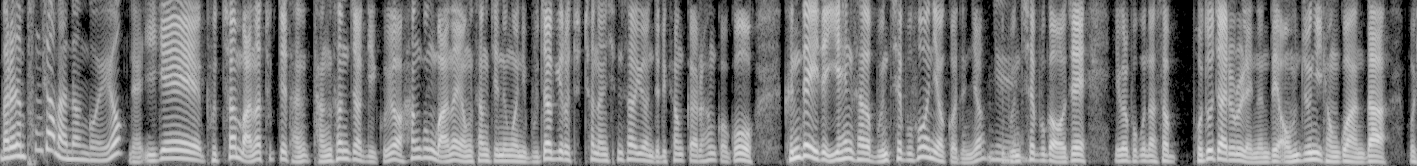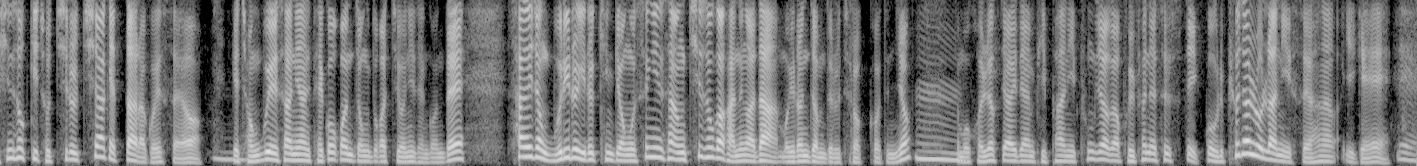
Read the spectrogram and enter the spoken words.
말하자면 풍자 만화인 거예요. 네, 이게 부천 만화축제 당, 당선작이고요. 한국만화영상진흥원이 무작위로 추천한 심사위원들이 평가를 한 거고, 근데 이제 이 행사가 문체부 후원이었거든요. 예. 문체부가 어제 이걸 보고 나서 보도 자료를 냈는데 엄중히 경고한다, 뭐 신속히 조치를 취하겠다라고 했어요. 음. 이게 정부 예산이 한 100억 원 정도가 지원이 된 건데 사회적 무리를 일으킨 경우 승인상 취소가 가능하다, 뭐 이런 점들을 들었거든요. 음. 뭐 권력자에 대한 비판이 풍자가 불편했을 수도 있고, 그리고 표절 논란이 있어요. 하나 이게. 네.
